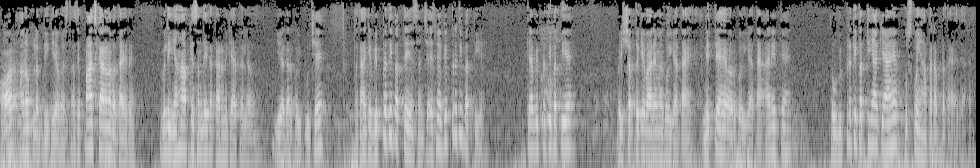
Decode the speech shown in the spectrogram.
और अनुपलब्धि की अवस्था से पाँच कारण बताए थे। बोले, यहाँ आपके संदेह का कारण क्या है पहले ये अगर कोई पूछे तो कहा कि विप्रतिपत्ति है संचय। इसमें विप्रतिपत्ति है। क्या विप्रतिपत्ति है? भाई, शब्द के बारे में कोई कहता है, नित्य है और कोई कहता है अनित्य है। तो विप्रतिपत्तियाँ क्या है, उसको यहाँ पर अब बताया जा रहा है।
